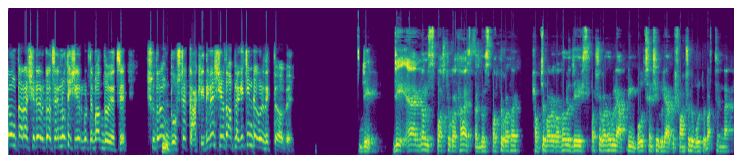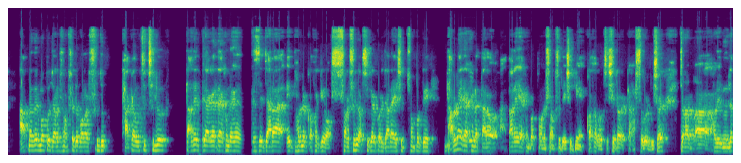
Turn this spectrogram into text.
এবং তারা সেটার কাছে নথি স্বীকার করতে বাধ্য হয়েছে। সুতরাং দোষটা কাকে দিবেন সেটা তো আপনাকে চিন্তা করে দেখতে হবে। জি জি একদম স্পষ্ট কথা স্পষ্ট কথা সবচেয়ে বড় কথা হলো যে স্পষ্ট কথাগুলি আপনি বলছেন, সেগুলি আপনি সংসদে বলতে পারছেন না। আপনাদের মতো যারা সংসদে বলার সুযোগ থাকা উচিত ছিল, তাদের জায়গাতে এখন দেখা যাচ্ছে যারা এই ধরনের কথাকে সরাসরি অস্বীকার করে, যারা এসব সম্পর্কে ধারণাই রাখে না, তারাও, তারাই এখন বর্তমানে সংসদে এসব নিয়ে কথা বলছে। সেটাও একটা হাস্যকর বিষয়। জনাব হাবিবুল্লাহ,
